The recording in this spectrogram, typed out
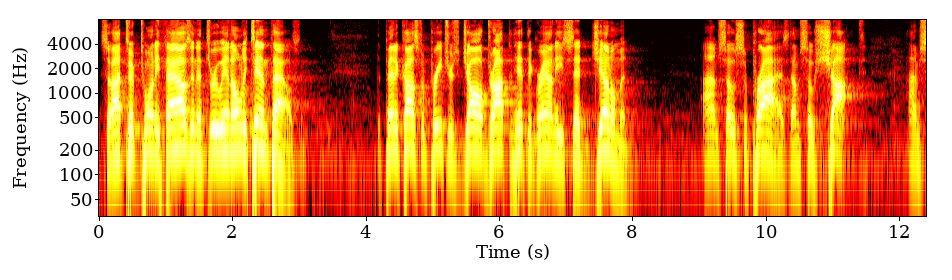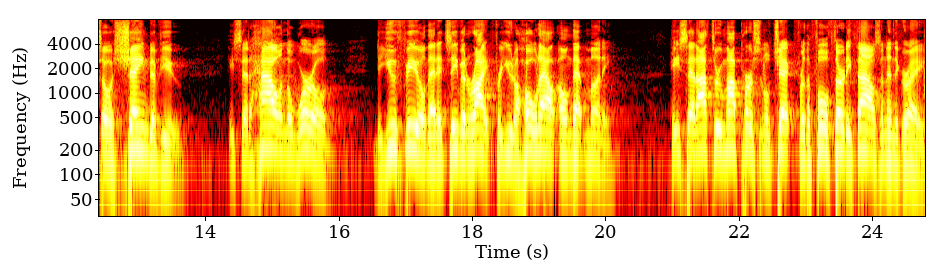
So I took 20,000 and threw in only 10,000. The Pentecostal preacher's jaw dropped and hit the ground. He said, Gentlemen, I'm so surprised. I'm so shocked. I'm so ashamed of you. He said, How in the world do you feel that it's even right for you to hold out on that money? He said, I threw my personal check for the full 30,000 in the grave.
